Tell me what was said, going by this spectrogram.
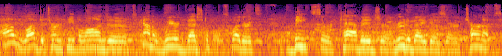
I love to turn people on to, to kind of weird vegetables, whether it's beets or cabbage or rutabagas or turnips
